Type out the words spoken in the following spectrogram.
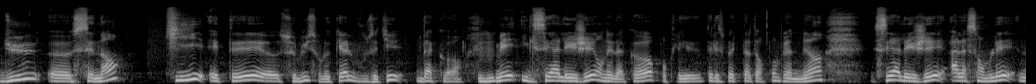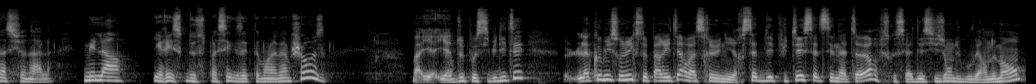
du euh, Sénat qui était euh, celui sur lequel vous étiez d'accord. Mhm. Mais il s'est allégé, on est d'accord, pour que les téléspectateurs comprennent bien, s'est allégé à l'Assemblée nationale. Mais là, il risque de se passer exactement la même chose. Bah, il y, a deux possibilités. La commission mixte paritaire va se réunir. Sept députés, sept sénateurs, puisque c'est la décision du gouvernement,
